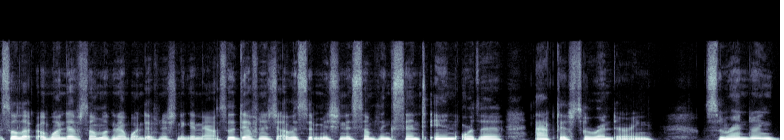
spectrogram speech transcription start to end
So look, a one def. So I'm looking at one definition again now. So the definition of a submission is something sent in or the act of surrendering. Surrendering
